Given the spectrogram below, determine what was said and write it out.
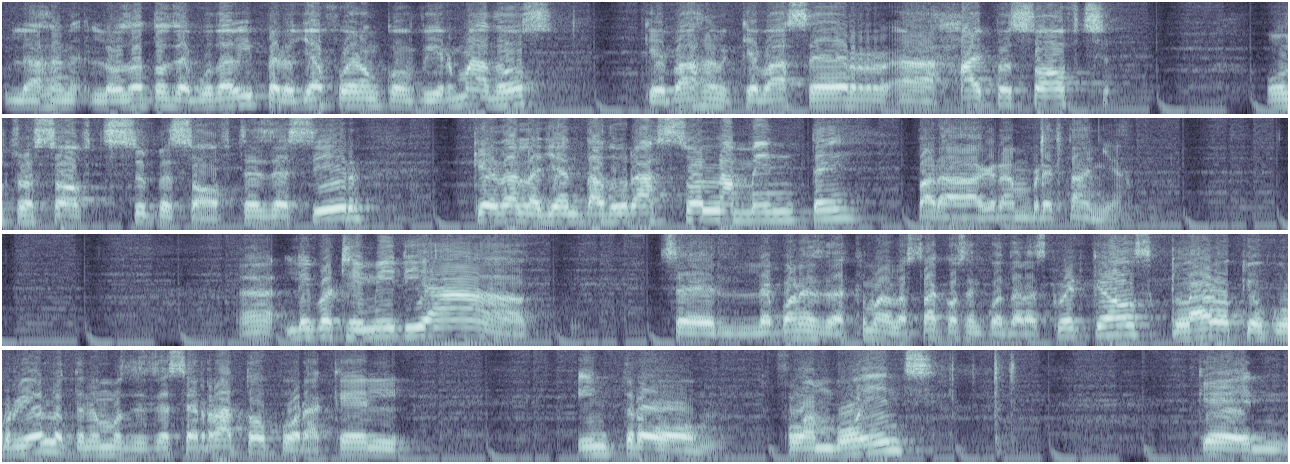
los datos de Abu Dhabi, pero ya fueron confirmados que va, que va a ser uh, Hypersoft Ultra Soft, Super Soft. Es decir, queda la llanta dura solamente para Gran Bretaña. Eh, Liberty Media se le pone la quema de los tacos en cuanto a las Grid Girls. Claro que ocurrió, lo tenemos desde hace rato por aquel intro flamboyant que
